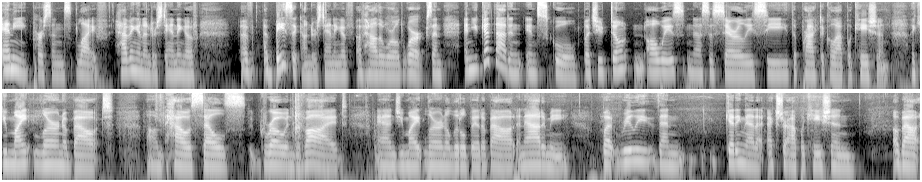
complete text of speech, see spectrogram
any person's life, having an understanding of of a basic understanding of, of how the world works. And and you get that in, in school, but you don't always necessarily see the practical application. Like you might learn about um, how cells grow and divide, and you might learn a little bit about anatomy, but really then getting that extra application about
